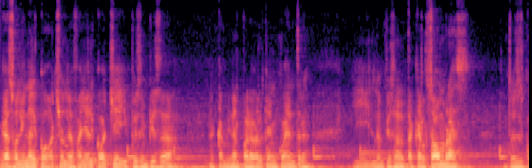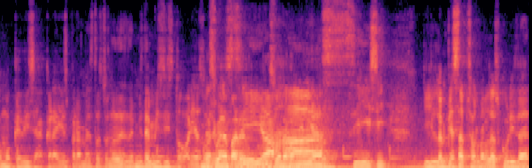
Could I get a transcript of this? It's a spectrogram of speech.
gasolina al coche, o le falla el coche y pues empieza a caminar para ver qué encuentra y lo empiezan a atacar sombras. Entonces como que dice, ah, caray, espérame, esto suena de, de mis, de mis historias. Me suena así". me suena Ajá, familiar. Sí, sí. Y lo empieza a absorber la oscuridad.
